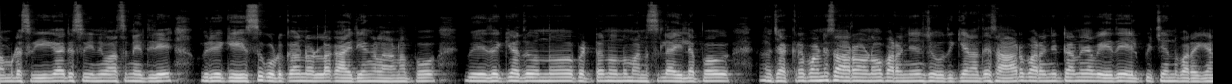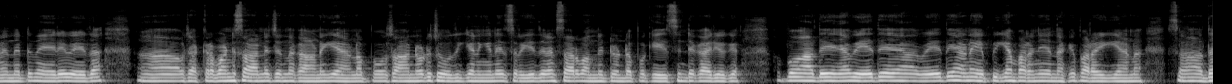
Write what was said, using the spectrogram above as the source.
നമ്മുടെ ശ്രീകാര്യ ശ്രീനിവാസനെതിരെ ഒരു കേസ് കൊടുക്കാനുള്ള കാര്യങ്ങളാണ്. അപ്പോൾ വേദയ്ക്ക് അതൊന്ന് പെട്ടെന്നൊന്നും മനസ്സിലായില്ല. അപ്പോൾ ചക്രപാണി സാറാണോ പറഞ്ഞതെന്ന് ചോദിക്കുകയാണ്. അതെ സാറ് പറഞ്ഞിട്ടാണ് ഞാൻ വേദ ഏൽപ്പിച്ചതെന്ന് പറയുകയാണ്. എന്നിട്ട് നേരെ വേദ ചക്രപാണി സാറിനെ ചെന്ന് കാണുക കാണുകയാണ് അപ്പോൾ സാറിനോട് ചോദിക്കുകയാണ്. ഇങ്ങനെ ശ്രീധരൻ സാർ വന്നിട്ടുണ്ട്. അപ്പോൾ കേസിന്റെ കാര്യമൊക്കെ അപ്പോൾ അതെ ഞാൻ വേദ വേദയാണ് ഏൽപ്പിക്കാൻ പറഞ്ഞതെന്നൊക്കെ പറയുകയാണ്. സാ അത്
